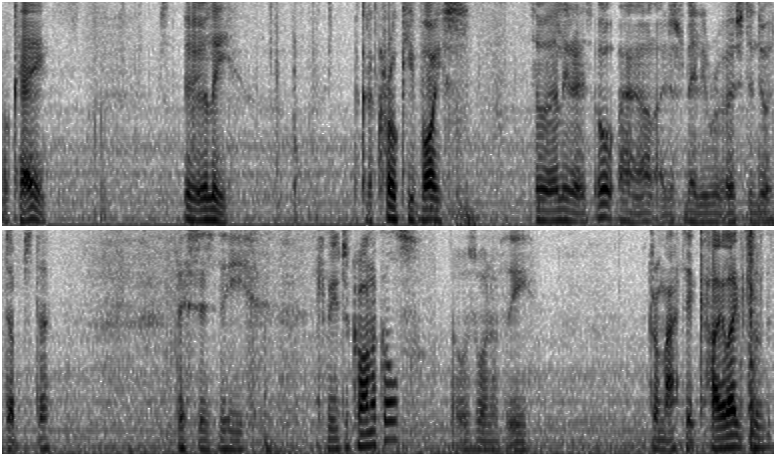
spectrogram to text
Okay. It's early. I've got a croaky voice. So early it is. Oh, hang on. I just nearly reversed into a dumpster. This is the Commuter Chronicles. That was one of the dramatic highlights of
